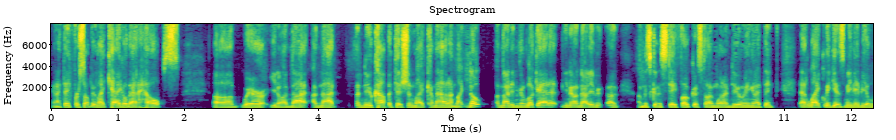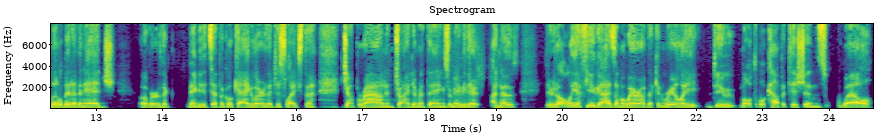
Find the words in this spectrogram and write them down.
And I think for something like Kaggle, that helps. Uh, where you know I'm not I'm not a new competition might come out. I'm like, nope, I'm not even going to look at it. You know, I'm not even. Uh, I'm just going to stay focused on what I'm doing. And I think that likely gives me maybe a little bit of an edge over the maybe the typical Kaggler that just likes to jump around and try different things. Or maybe there. I know there's only a few guys I'm aware of that can really do multiple competitions well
